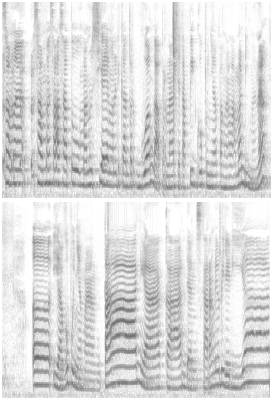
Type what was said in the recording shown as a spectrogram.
sama sama salah satu manusia yang ada di kantor gue nggak pernah sih tapi gue punya pengalaman di mana eh ya gue punya mantan ya kan dan sekarang dia udah jadian.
